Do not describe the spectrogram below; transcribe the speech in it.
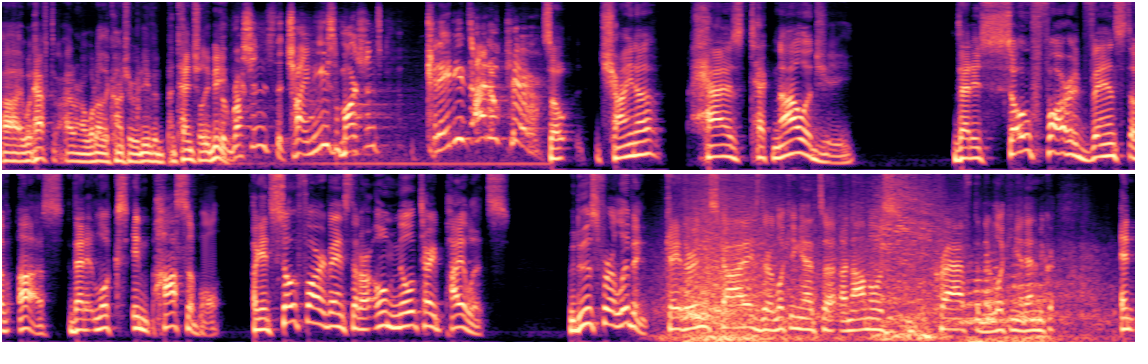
uh, would have to, I don't know what other country would even potentially be. The Russians, the Chinese, Martians, Canadians, I don't care. So China has technology that is so far advanced of us that it looks impossible. Like it's so far advanced that our own military pilots who do this for a living, okay, they're in the skies, they're looking at uh, anomalous craft and they're looking at enemy craft. And,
